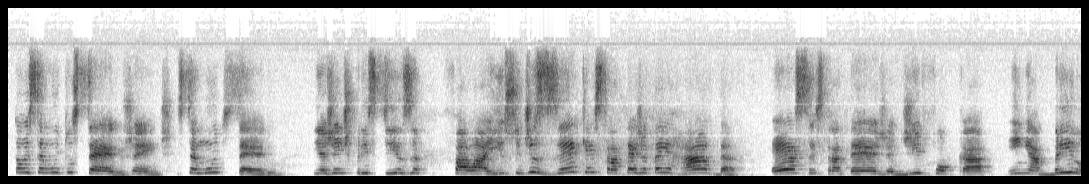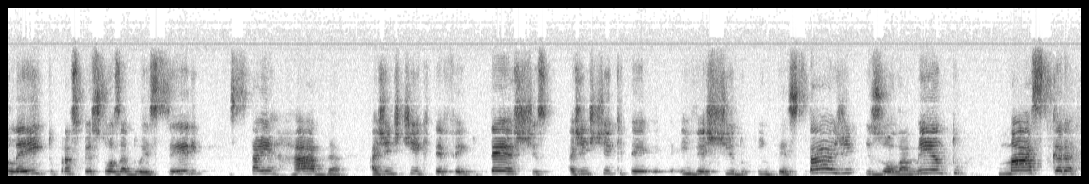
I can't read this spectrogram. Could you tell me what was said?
Então, isso é muito sério, gente. Isso é muito sério. E a gente precisa falar isso e dizer que a estratégia está errada. Essa estratégia de focar em abrir leito para as pessoas adoecerem está errada. A gente tinha que ter feito testes, a gente tinha que ter investido em testagem, isolamento, máscara,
